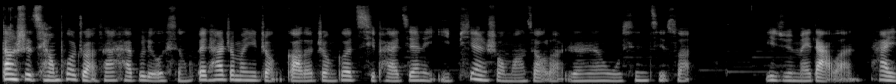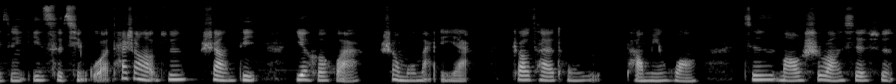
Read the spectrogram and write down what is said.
当时强迫转发还不流行，被他这么一整，搞得整个棋牌间里一片手忙脚乱，人人无心计算。一局没打完，他已经依次请过太上老君、上帝、耶和华、圣母玛利亚、招财童子、唐明皇。金毛狮王谢逊，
